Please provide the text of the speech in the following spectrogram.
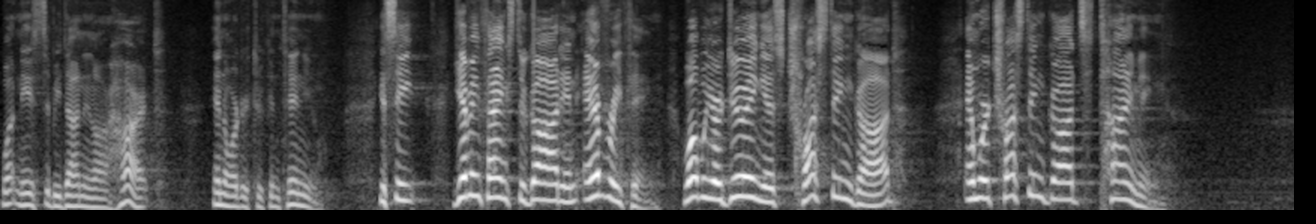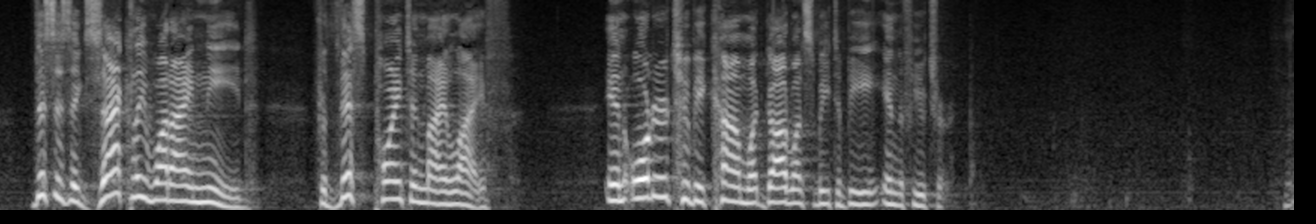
what needs to be done in our heart in order to continue. You see, giving thanks to God in everything, what we are doing is trusting God, and we're trusting God's timing. This is exactly what I need for this point in my life in order to become what God wants me to be in the future. Hmm.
